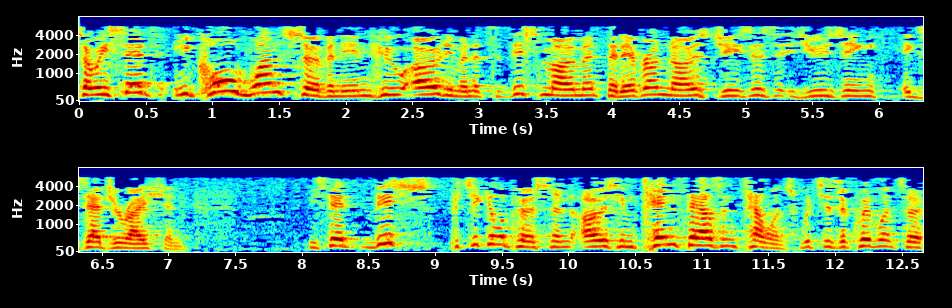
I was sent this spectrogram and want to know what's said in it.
So he said he called one servant in who owed him, and it's at this moment that everyone knows Jesus is using exaggeration. He said this particular person owes him 10,000 talents, which is equivalent to,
